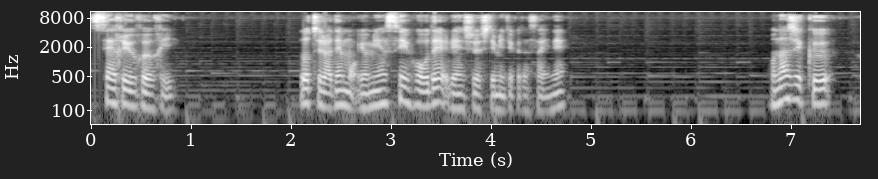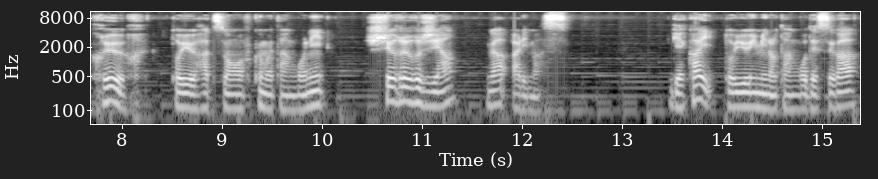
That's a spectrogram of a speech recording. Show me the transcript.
セルルリ。どちらでも読みやすい方で練習してみてくださいね。同じく、ルーフという発音を含む単語に、シュルルジアンがあります。外科医という意味の単語ですが、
